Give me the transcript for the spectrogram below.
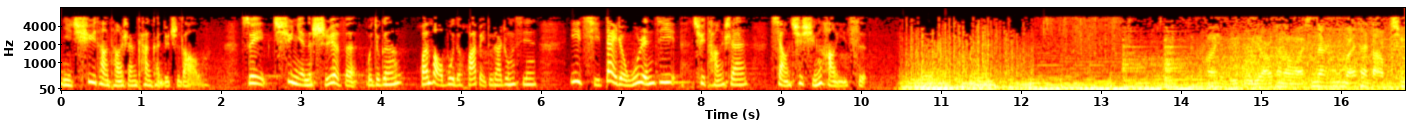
你去一趟唐山看看就知道了。”所以去年的十月份，我就跟环保部的华北督察中心一起带着无人机去唐山，想去巡航一次。啊，有一股烟，看到吗？现在是雾霾太大，不清。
